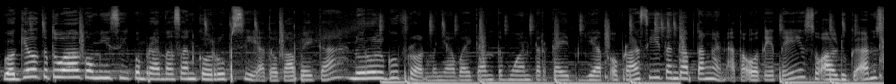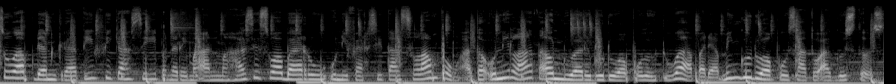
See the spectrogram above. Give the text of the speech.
Wakil Ketua Komisi Pemberantasan Korupsi atau KPK, Nurul Gufron menyampaikan temuan terkait giat operasi tangkap tangan atau OTT soal dugaan suap dan gratifikasi penerimaan mahasiswa baru Universitas Lampung atau Unila tahun 2022 pada Minggu 21 Agustus.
